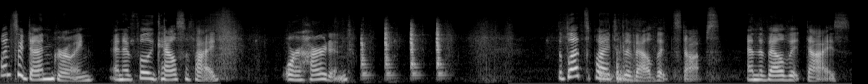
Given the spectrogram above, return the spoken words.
Once they're done growing and have fully calcified or hardened, the blood supply to the velvet stops and the velvet dies.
